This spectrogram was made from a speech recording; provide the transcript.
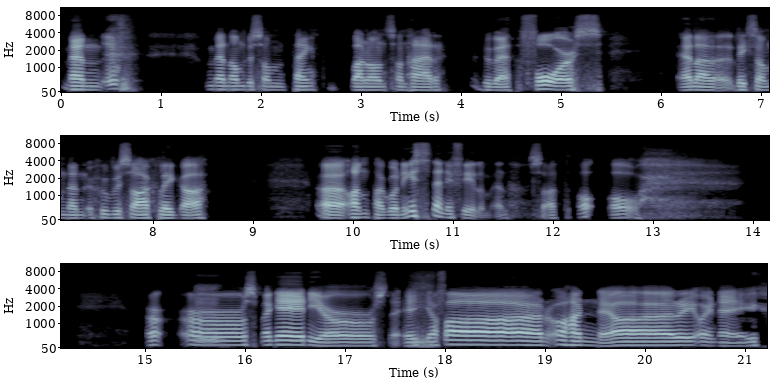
Men, Ja. men om du som tänkt var någon sån här du vet force eller liksom den huvudsakliga uh, antagonisten i filmen. Så att, oh, oh. uh, spaghettios, det är Jafar och han är arg, oj nej.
